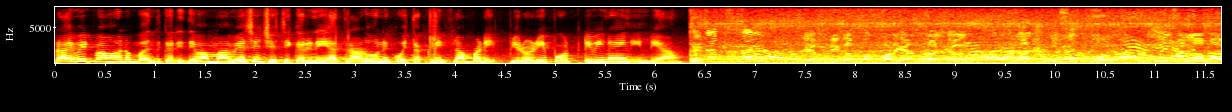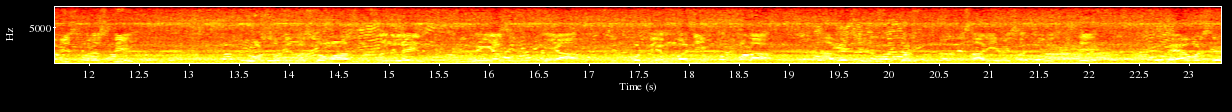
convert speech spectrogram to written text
પ્રાઇવેટ વાહનો બંધ કરી દેવામાં આવ્યા છે, જેથી કરીને યાત્રાળુઓને કોઈ તકલીફ ના પડે. Bureau report TV nine India Shri Ambika પગપાળી યાત્રા સંઘ રાજકોટ સિદ્ધપુર છેલ્લા બાવીસ વર્ષથી દોઢસોથી બસો માણસનો સંઘ લઈને અને અહીંયા સિદ્ધ- અહીંયા સિદ્ધપુરથી અંબાજી પગપાળા આવે છે ખૂબ જ સુંદર અને સારી એવી સગવડો સાથે ગયા વર્ષે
